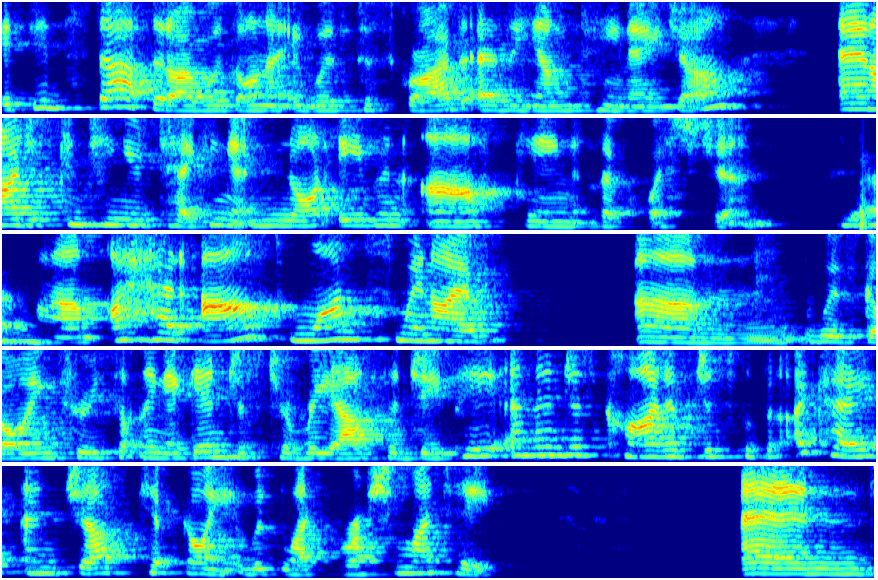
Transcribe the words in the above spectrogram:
it did start that I was on it. It was prescribed as a young teenager. And I just continued taking it, not even asking the questions. Yeah. Um, I had asked once when I um, was going through something again, just to re ask the GP, and then just kind of just flipping, okay, and just kept going. It was like brushing my teeth. And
